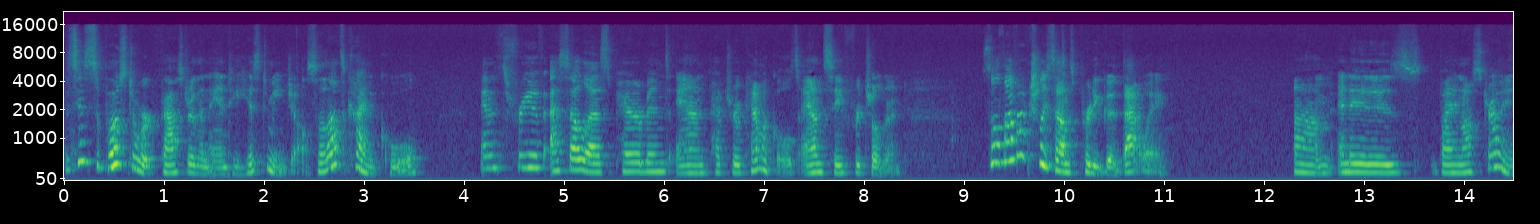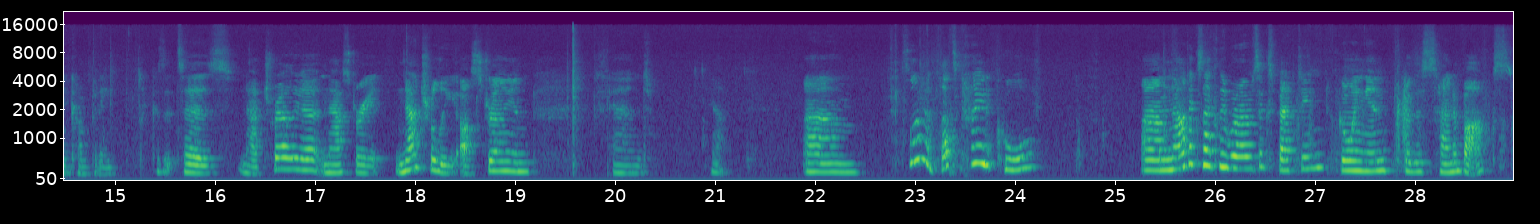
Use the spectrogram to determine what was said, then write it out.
this is supposed to work faster than antihistamine gel, so that's kind of cool and it's free of SLS, parabens, and petrochemicals, and safe for children. So that actually sounds pretty good that way. Um, and it is by an Australian company, because it says Natralia, naturally, naturally Australian, and yeah. Um, so yeah, that's kind of cool. Um, not exactly what I was expecting going in for this kind of box,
